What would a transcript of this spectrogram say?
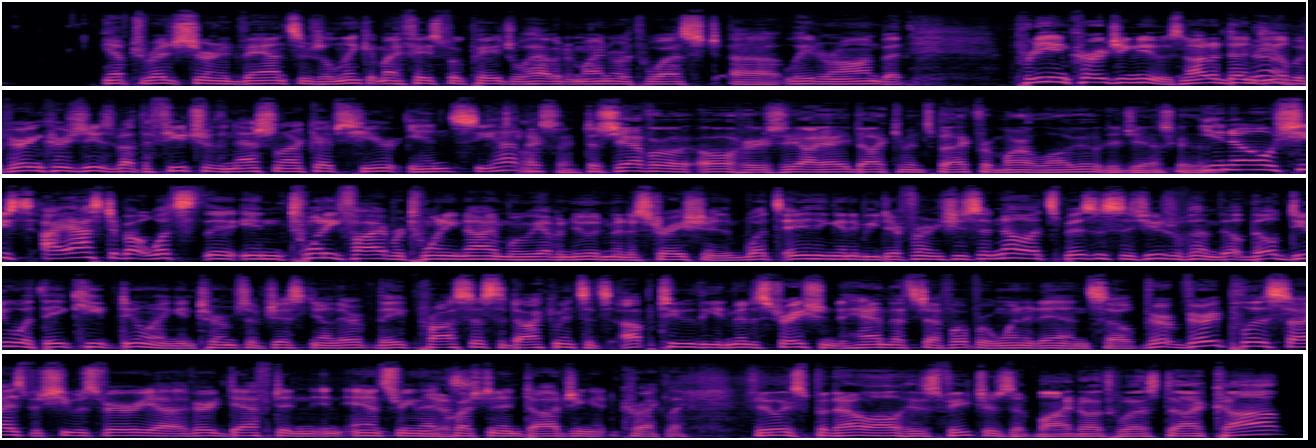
You have to register in advance. There's a link at my Facebook page. We'll have it at My Northwest uh, later on, but pretty encouraging news. Not a done yeah. deal, but very encouraging news about the future of the National Archives here in Seattle. Excellent. Does she have all her CIA documents back from Mar-a-Lago? Did you ask her that? You know, she's. I asked about what's the in 25 or 29 when we have a new administration. What's anything going to be different? And she said, no, it's business as usual for them. They'll, they'll do what they keep doing in terms of just you know they process the documents. It's up to the administration to hand that stuff over when it ends. So very, very politicized, but she was very uh, very deft in, in answering that yes. question and dodging it correctly. Feliks Banel, all his features at mynorthwest.com.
